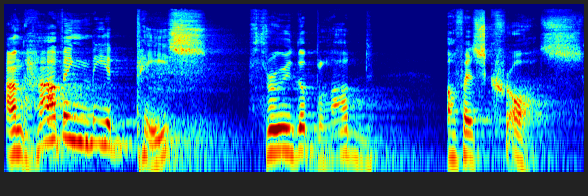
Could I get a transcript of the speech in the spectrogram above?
And having made peace through the blood of his cross.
